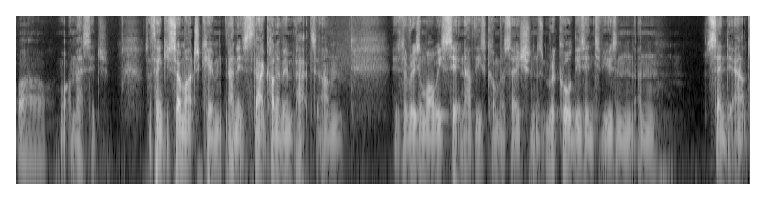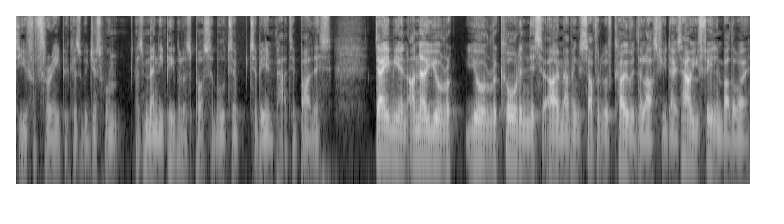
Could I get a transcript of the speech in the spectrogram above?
Wow. What a message. So thank you so much, Kim. And it's that kind of impact um, is the reason why we sit and have these conversations, record these interviews and, and send it out to you for free because we just want as many people as possible to, to be impacted by this Damian, I know you're re- you're recording this at home, having suffered with COVID the last few days. How are you feeling, by the way?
